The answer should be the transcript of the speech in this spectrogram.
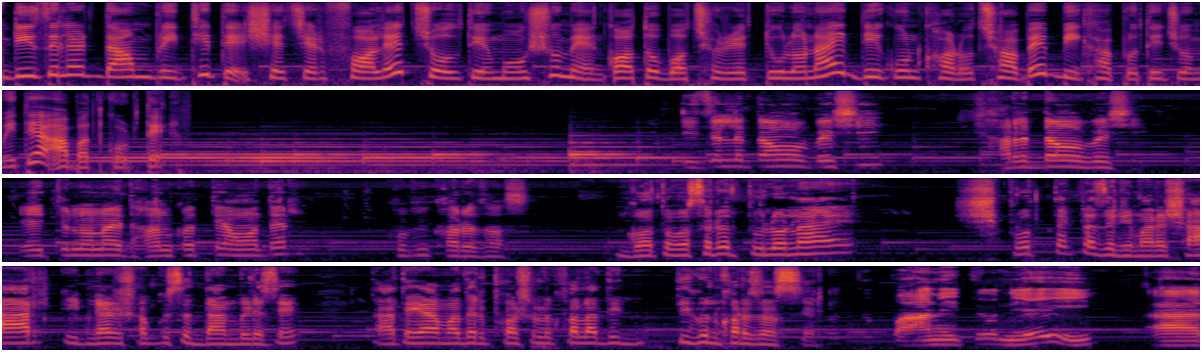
ডিজেলের দাম বৃদ্ধিতে সেচের ফলে চলতি মৌসুমে গত বছরের তুলনায় দ্বিগুণ খরচ হবে বিঘা প্রতি জমিতে আবাদ করতে। ডিজেলের দামও বেশি সারের দামও বেশি। এই তুলনায় ধান করতে আমাদের খুবই খরচ আছে। গত বছরের তুলনায় প্রত্যেকটা জিনিস মানে সার কীটনাশক সব কিছুর দাম বেড়েছে। তাতে আমাদের ফসল ফলাতে দ্বিগুণ খরচ হচ্ছে। পানি তো নেই আর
